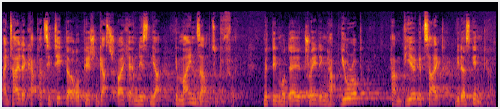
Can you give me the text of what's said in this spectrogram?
ein Teil der Kapazität der europäischen Gasspeicher im nächsten Jahr gemeinsam zu befüllen. Mit dem Modell Trading Hub Europe haben wir gezeigt, wie das gehen kann.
